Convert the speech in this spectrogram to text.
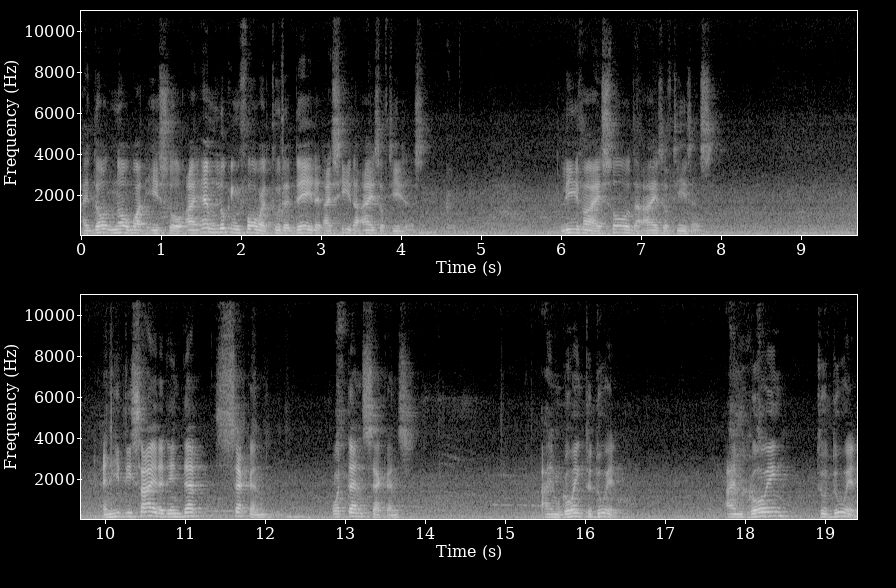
I don't know what he saw. I am looking forward to the day that I see the eyes of Jesus. Levi saw the eyes of Jesus. And he decided in that second or 10 seconds, I am going to do it. I'm going to do it.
